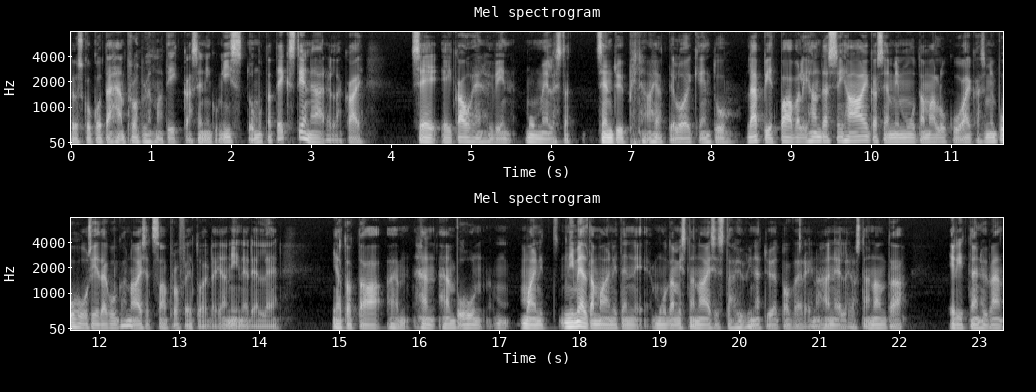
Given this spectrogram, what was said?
jos koko tähän problematiikkaan se niin kuin istuu, mutta tekstien äärellä kai se ei kauhean hyvin mun mielestä sen tyyppinen ajattelu oikein tuu läpi. Että Paavalihan tässä ihan aikaisemmin, muutama luku aikaisemmin puhuu siitä, kuinka naiset saa profetoida ja niin edelleen. Ja tota, hän, hän puhuu mainit, nimeltä mainiten muutamista naisista hyvinä työtovereina hänelle, josta hän antaa erittäin hyvän,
